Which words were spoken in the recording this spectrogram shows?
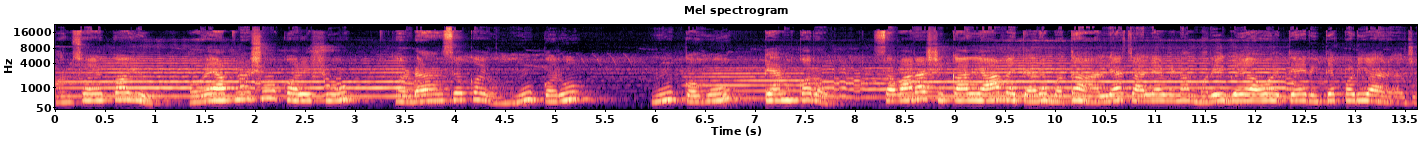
હંસોએ કહ્યું, હવે આપણે શું કરીશું? ઘરડા હંસે કહ્યું, હું કરું? હું કહું તેમ કરો. સવારે શિકારી આવે ત્યારે બધા હાલ્યા ચાલ્યા વિના મરી ગયા હોય તે રીતે પડ્યા રહેજો.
